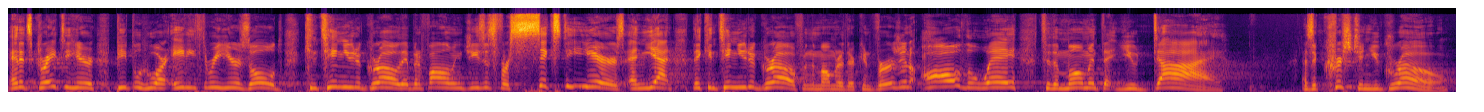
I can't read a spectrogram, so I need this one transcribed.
And it's great to hear people who are 83 years old continue to grow. They've been following Jesus for 60 years, and yet they continue to grow from the moment of their conversion all the way to the moment that you die. As a Christian, you grow.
